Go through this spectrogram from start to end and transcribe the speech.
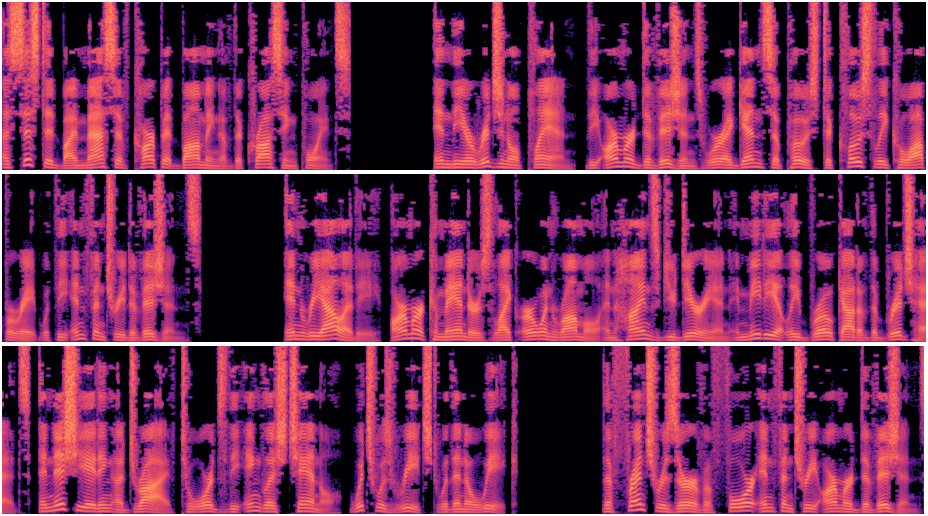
assisted by massive carpet bombing of the crossing points. In the original plan, the armored divisions were again supposed to closely cooperate with the infantry divisions. In reality, armor commanders like Erwin Rommel and Heinz Guderian immediately broke out of the bridgeheads, initiating a drive towards the English Channel, which was reached within a week. The French reserve of four infantry armoured divisions,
